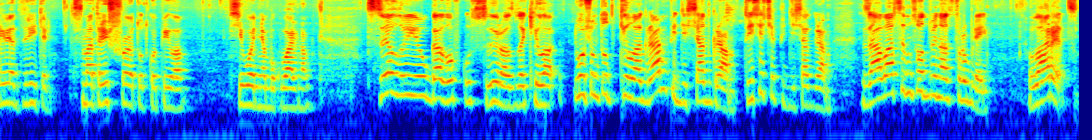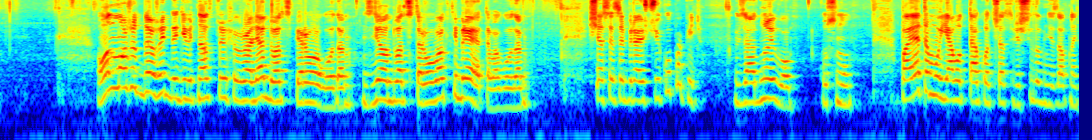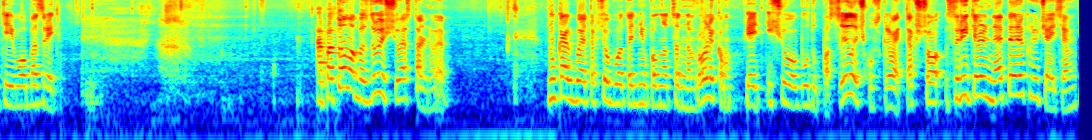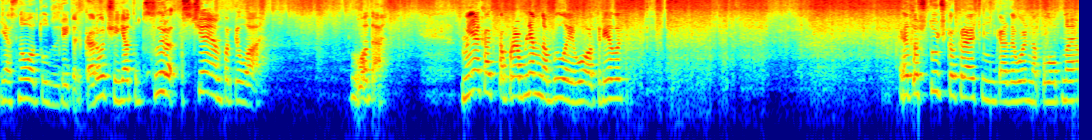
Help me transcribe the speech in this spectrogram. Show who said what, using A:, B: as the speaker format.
A: Привет, зритель. Смотри, что я тут купила. Сегодня буквально. Целую головку сыра за кило... В общем, тут килограмм 50 грамм. 1050 грамм. За 812 рублей. Ларец. Он может дожить до 19 февраля 2021 года. Сделан 22 октября этого года. Сейчас я собираюсь чайку попить. Заодно его кусну. Поэтому я вот так вот сейчас решила внезапно тебе его обозреть. А потом обозрю еще и остальное. Ну, как бы это все будет одним полноценным роликом. Я еще буду посылочку вскрывать. Так что, зритель, не переключайся. Я снова тут зритель. Короче, я тут сыра с чаем попила. Вот, да. Мне как-то проблемно было его отрезать. Эта штучка красненькая, довольно плотная.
